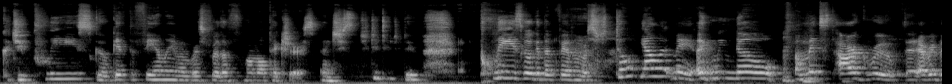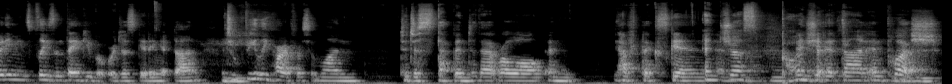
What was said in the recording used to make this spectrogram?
could you please go get the family members for the formal pictures? And she's, do, do, do, do, do. Please go get the family members. Just don't yell at me. Like, we know amidst our group that everybody means please and thank you, but we're just getting it done. It's really hard for someone to just step into that role and have thick skin and just push and push get it. it done and push.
